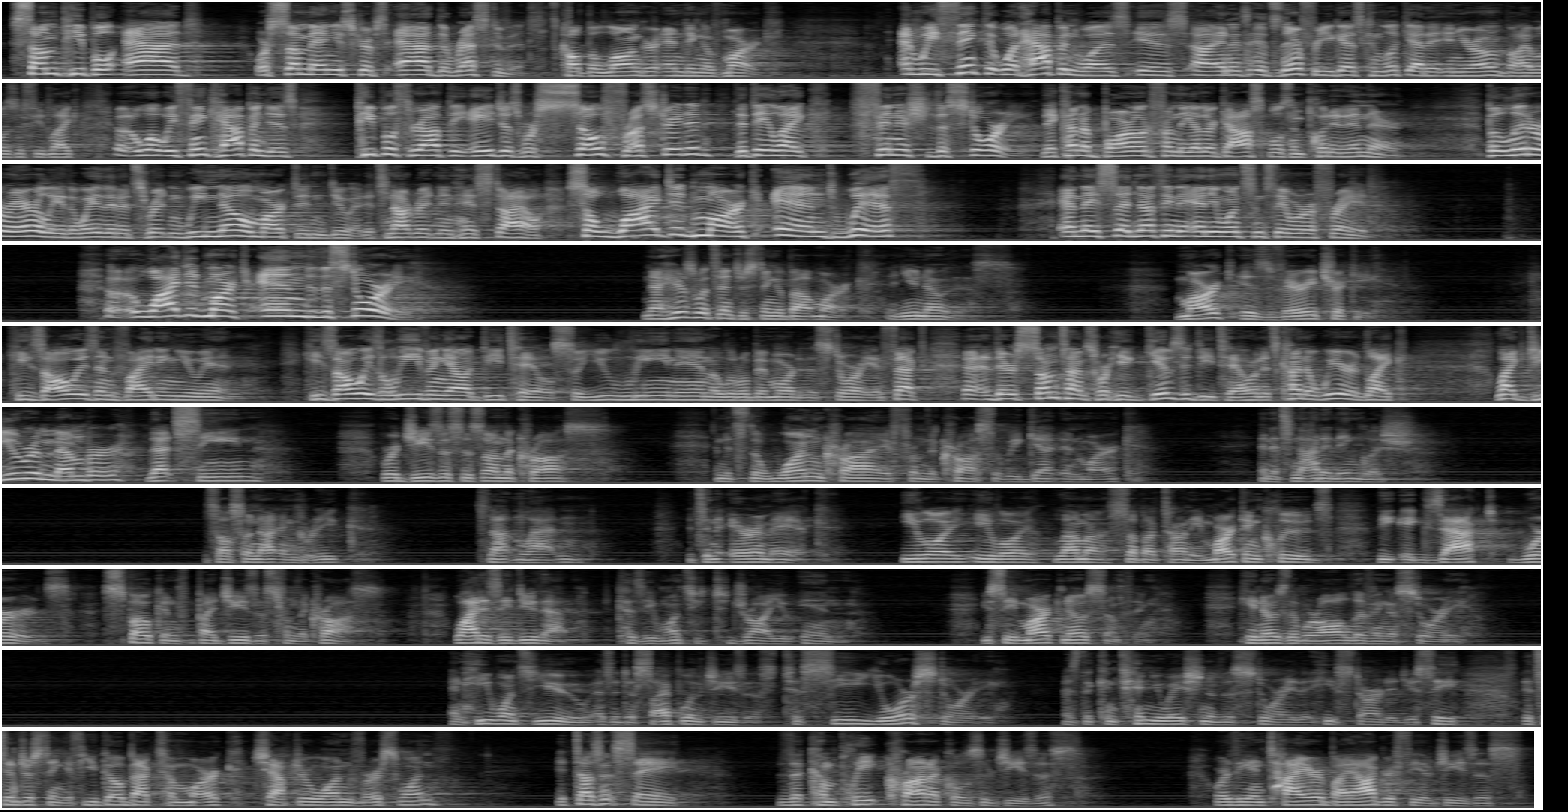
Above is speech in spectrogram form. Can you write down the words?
some people add, or some manuscripts add the rest of it. It's called the longer ending of Mark. And we think that what happened was, is, uh, and it's, it's there for you guys can look at it in your own Bibles if you'd like. Uh, what we think happened is people throughout the ages were so frustrated that they like finished the story. They kind of borrowed from the other gospels and put it in there. But literarily, the way that it's written, we know Mark didn't do it. It's not written in his style. So why did Mark end with, and they said nothing to anyone since they were afraid? Uh, why did Mark end the story? Now, here's what's interesting about Mark, and you know this Mark is very tricky. He's always inviting you in. He's always leaving out details so you lean in a little bit more to the story. In fact, uh, there's sometimes where he gives a detail and it's kind of weird. Like, like, do you remember that scene where Jesus is on the cross? And it's the one cry from the cross that we get in Mark, and it's not in English. It's also not in Greek. It's not in Latin. It's in Aramaic. Eloi, Eloi, lama sabachthani. Mark includes the exact words spoken by Jesus from the cross. Why does he do that? Because he wants you to draw you in. You see, Mark knows something. He knows that we're all living a story. And he wants you, as a disciple of Jesus, to see your story as the continuation of the story that he started. You see, it's interesting. If you go back to Mark chapter 1, verse 1, it doesn't say the complete chronicles of Jesus or the entire biography of Jesus.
